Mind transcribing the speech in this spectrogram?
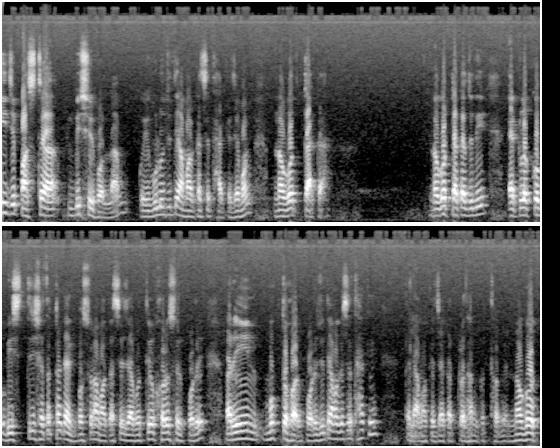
এই যে পাঁচটা বিষয় বললাম, ওইগুলো যদি আমার কাছে থাকে, যেমন নগদ টাকা। নগদ টাকা যদি এক লক্ষ বিশ ত্রিশ হাজার টাকা এক বছর আমার কাছে যাবতীয় খরচের পরে ঋণ মুক্ত হওয়ার পরে যদি আমার কাছে থাকে তাহলে আমাকে জাকাত প্রদান করতে হবে। নগদ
